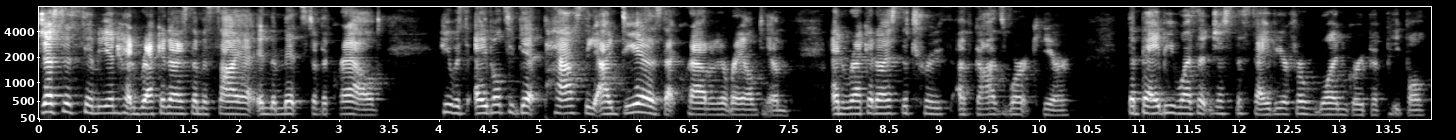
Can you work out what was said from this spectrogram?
Just as Simeon had recognized the Messiah in the midst of the crowd, he was able to get past the ideas that crowded around him and recognize the truth of God's work here. The baby wasn't just the Savior for one group of people,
